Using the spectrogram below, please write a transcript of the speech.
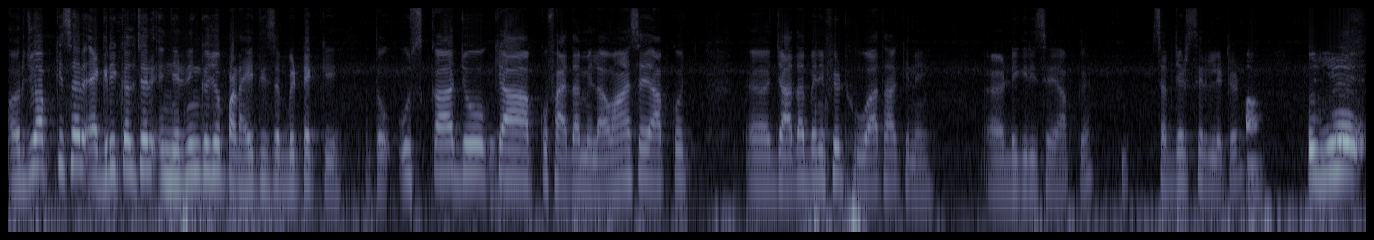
और जो आपकी सर एग्रीकल्चर इंजीनियरिंग की जो पढ़ाई थी सर बीटेक की तो उसका जो क्या आपको फ़ायदा मिला? वहाँ से आपको ज़्यादा बेनिफिट हुआ था कि नहीं डिग्री से आपके? सब्जेक्ट से रिलेटेड हाँ तो ये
